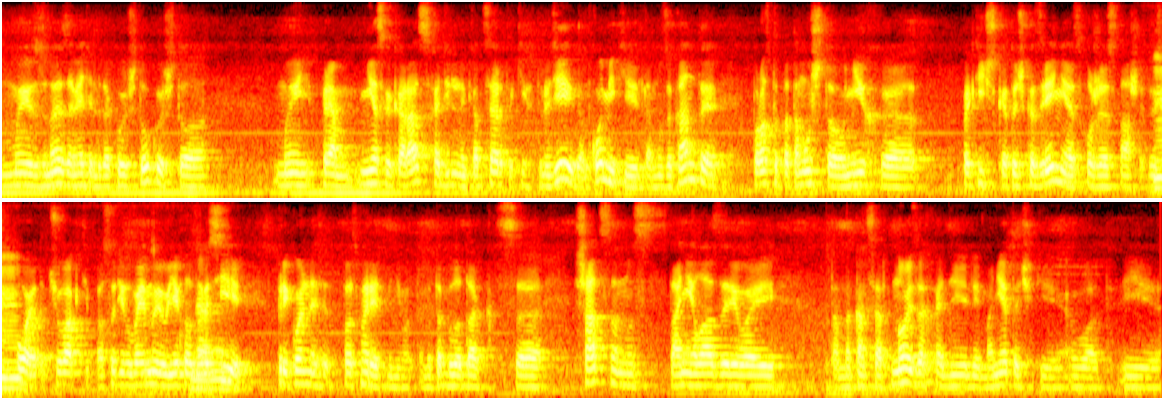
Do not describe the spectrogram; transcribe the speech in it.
мы с женой заметили такую штуку, что мы прям несколько раз сходили на концерты каких-то людей, там комики, там музыканты, просто потому что у них э, политическая точка зрения схожая с нашей. То есть, mm-hmm. о, этот чувак типа осудил войну и уехал да, из России, да. прикольно посмотреть на него. Там, это было так с Шатсом, с Таней Лазаревой, там на концерт Ной заходили, монеточки, вот. И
